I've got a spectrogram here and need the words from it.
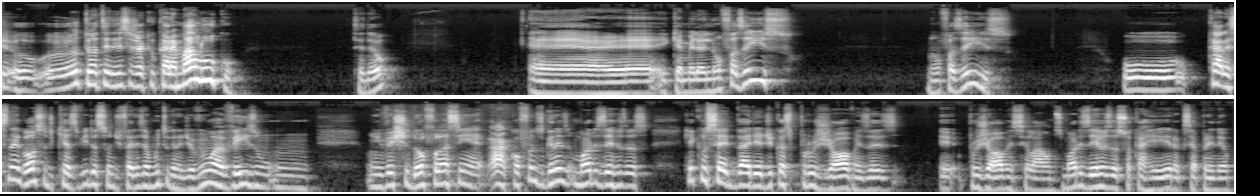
eu, eu tenho a tendência já que o cara é maluco. Entendeu? É, e que é melhor ele não fazer isso. Não fazer isso. O, cara, esse negócio de que as vidas são diferentes é muito grande. Eu vi uma vez um, um, um investidor falando assim: ah, qual foi um dos grandes, maiores erros das, que, que você daria dicas para os jovens, para os jovens, sei lá, um dos maiores erros da sua carreira que você aprendeu?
